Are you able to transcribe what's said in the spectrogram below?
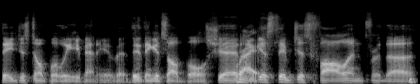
they just don't believe any of it. They think it's all bullshit. I guess they've just fallen for the.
